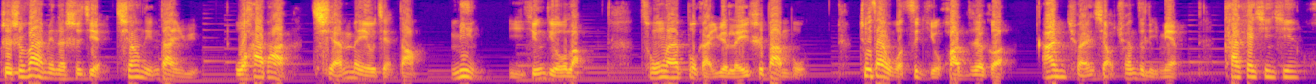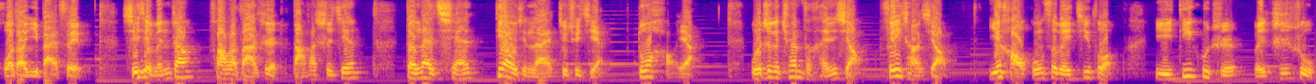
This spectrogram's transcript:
只是外面的世界枪林弹雨。我害怕钱没有捡到，命已经丢了，从来不敢越雷池半步。就在我自己画的这个安全小圈子里面，开开心心活到一百岁，写写文章，发发杂志，打发时间，等待钱掉进来就去捡，多好呀！我这个圈子很小，非常小，以好公司为基座，以低估值为支柱，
